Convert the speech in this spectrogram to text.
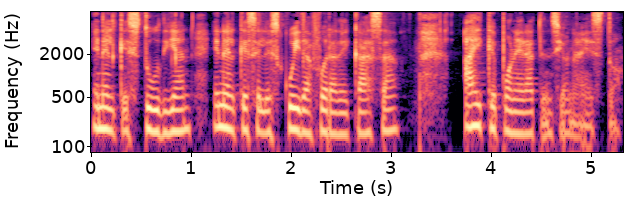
en el que estudian, en el que se les cuida fuera de casa. Hay que poner atención a esto.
